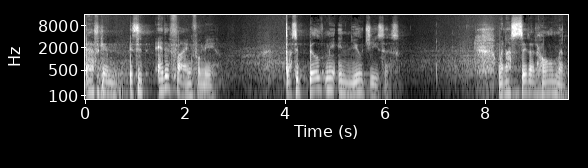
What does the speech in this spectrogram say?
Ask Him, is it edifying for me? Does it build me in you, Jesus? When I sit at home and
